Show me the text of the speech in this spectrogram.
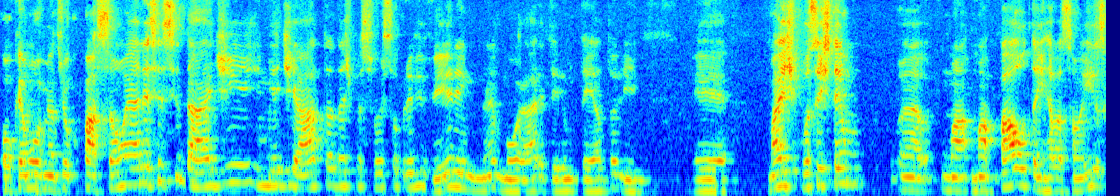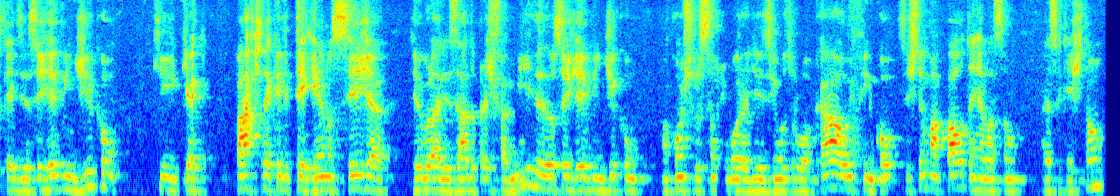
qualquer movimento de ocupação é a necessidade imediata das pessoas sobreviverem, né, morarem, terem um teto ali. É, mas vocês têm um, uma, uma pauta em relação a isso? Quer dizer, vocês reivindicam que, que parte daquele terreno seja regularizado para as famílias, ou vocês reivindicam a construção de moradias em outro local? Enfim, qual, vocês têm uma pauta em relação a essa questão?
